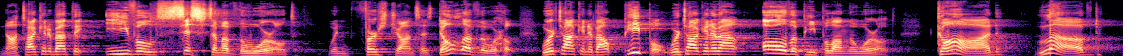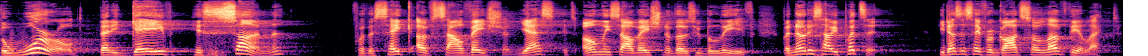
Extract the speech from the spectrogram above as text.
not talking about the evil system of the world. When First John says, don't love the world, we're talking about people. We're talking about all the people on the world. God loved the world that He gave His Son for the sake of salvation. Yes, it's only salvation of those who believe. But notice how He puts it. He doesn't say, For God so loved the elect.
